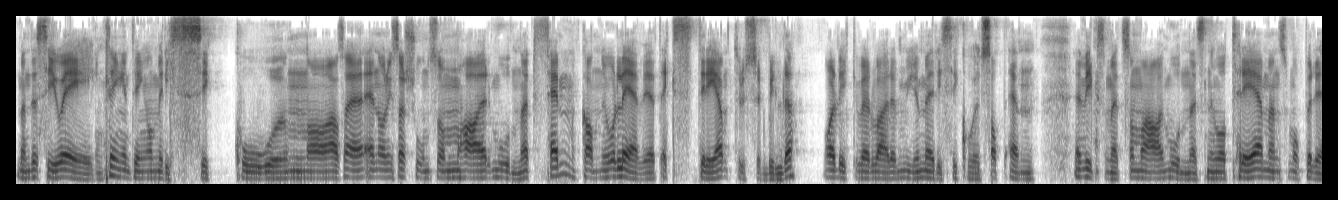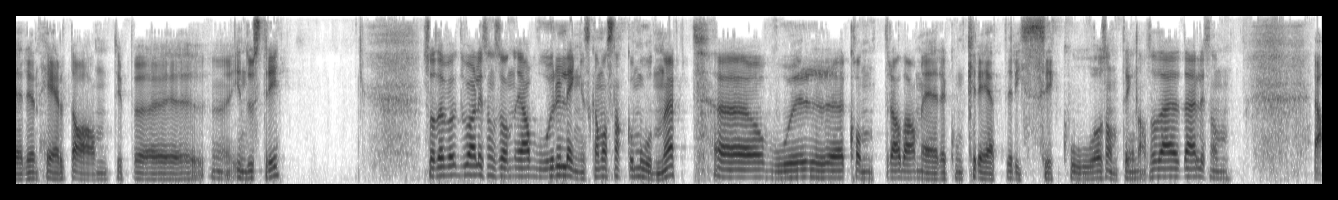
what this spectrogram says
Men det sier jo egentlig ingenting om risiko risikoen og, altså En organisasjon som har modenhet 5, kan jo leve i et ekstremt trusselbilde og allikevel være mye mer risikoutsatt enn en virksomhet som har modenhetsnivå 3, men som opererer i en helt annen type uh, industri. Så det var, liksom sånn, ja, Hvor lenge skal man snakke om modenhet? Uh, og hvor kontra da mer konkret risiko og sånne ting. Da. Så det er, det er liksom ja,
